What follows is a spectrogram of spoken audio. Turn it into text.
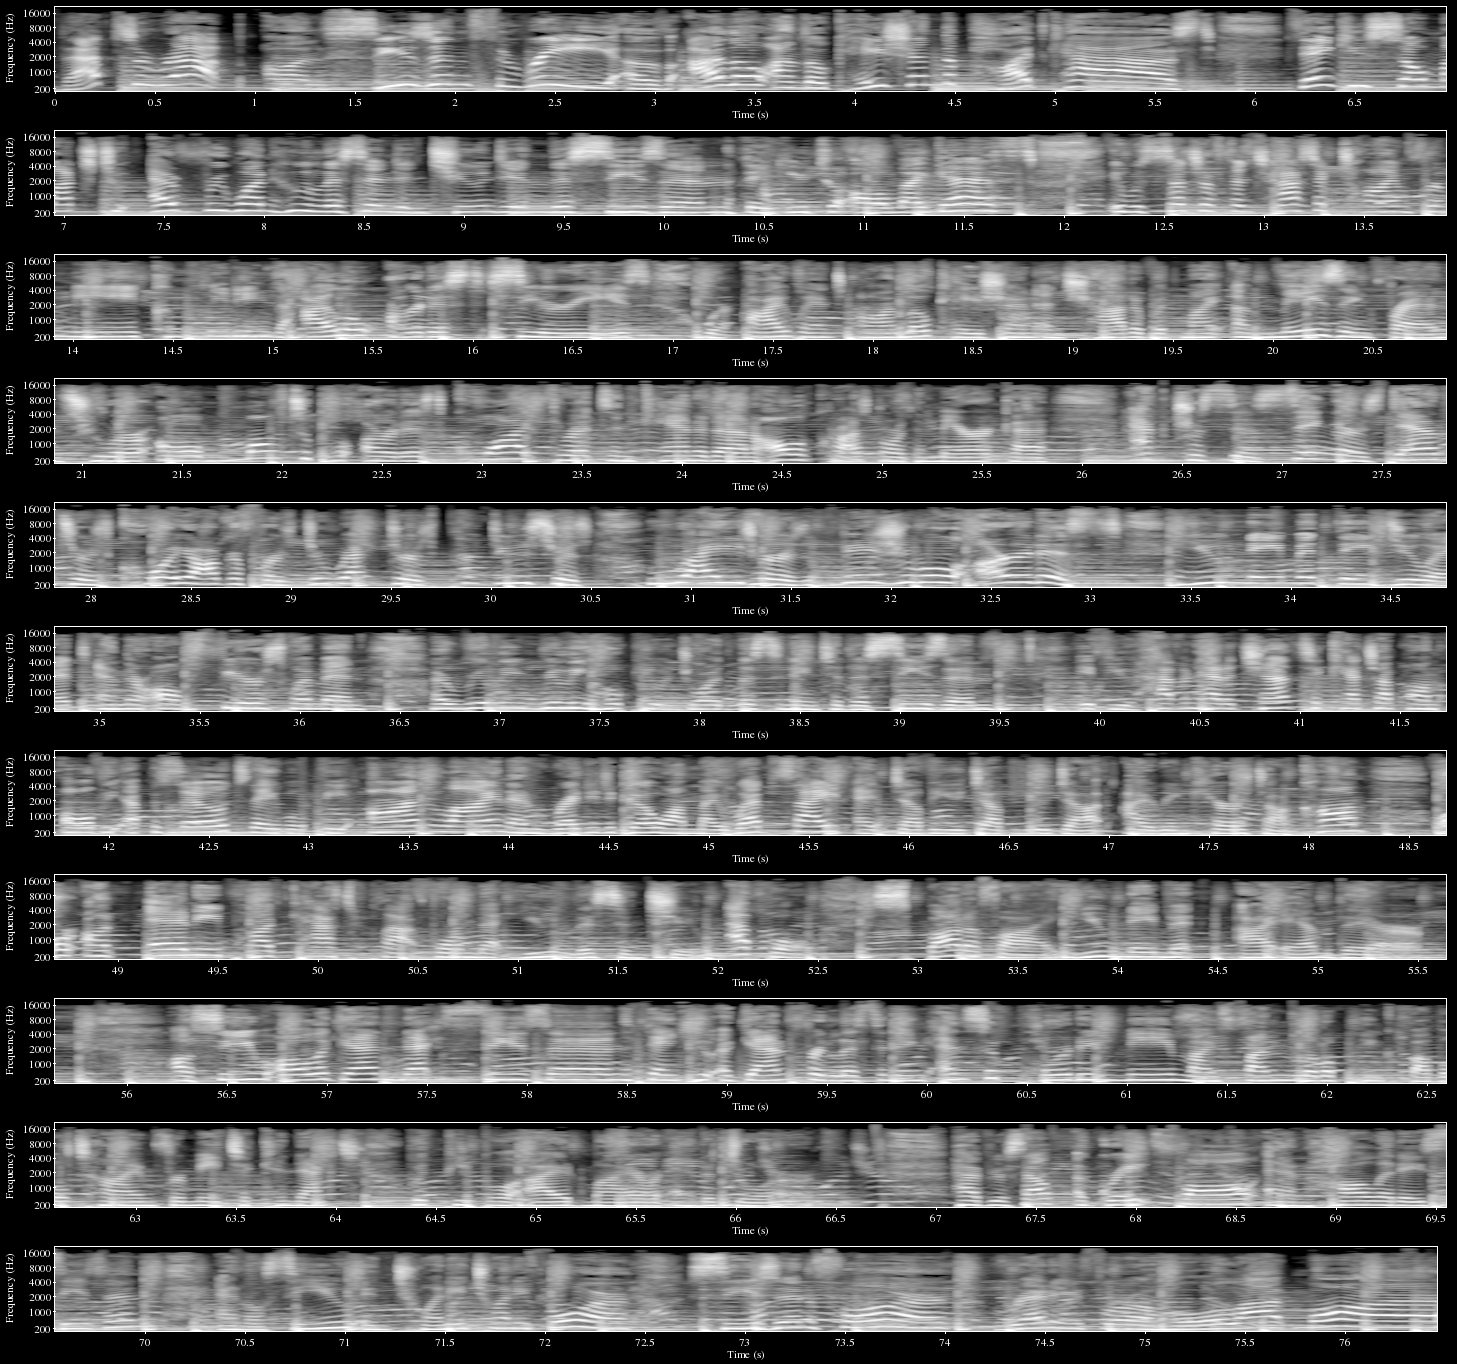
that's a wrap on season three of ILO on Location, the podcast. Thank you so much to everyone who listened and tuned in this season. Thank you to all my guests. It was such a fantastic time for me completing the ILO Artist series, where I went on location and chatted with my amazing friends who are all multiple artists, quad threats in Canada and all across North America actresses, singers, dancers, choreographers, directors, producers, writers, visual artists. You name it, they do it. And they're all fierce women. I really, really hope you enjoyed listening to this season. If you haven't had a chance to catch up on all the episodes, they will be online and ready to go on my website at www.irenekarras.com or on any podcast platform that you listen to Apple, Spotify, you name it, I am there. I'll see you all again next season. Thank you again for listening and supporting me, my fun little pink bubble time for me to connect with people I admire and adore. Have yourself a great fall and holiday season, and I'll see you in 2024, season four, ready for a whole lot more.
